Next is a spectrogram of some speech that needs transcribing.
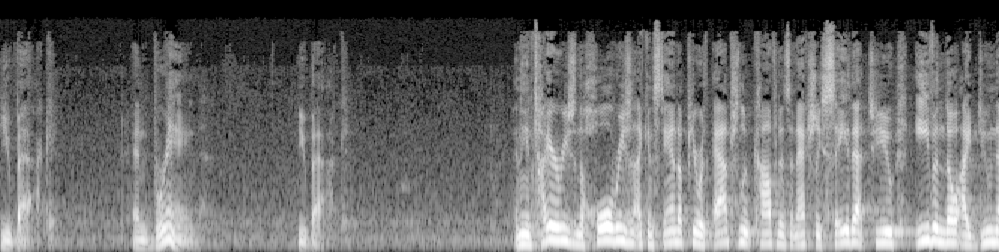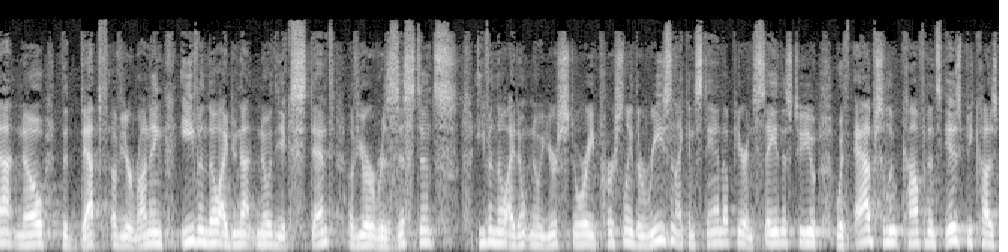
you back and bring you back. And the entire reason, the whole reason I can stand up here with absolute confidence and actually say that to you, even though I do not know the depth of your running, even though I do not know the extent of your resistance, even though I don't know your story personally, the reason I can stand up here and say this to you with absolute confidence is because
